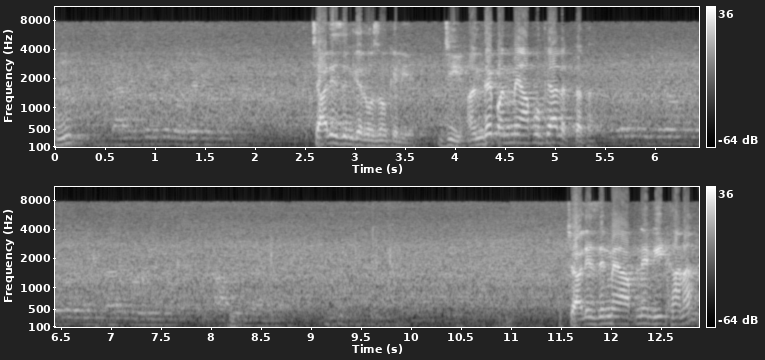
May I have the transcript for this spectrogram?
हुँ? चालीस दिन के रोजों के लिए। जी, अंधेपन में आपको क्या लगता था? चालीस दिन में आपने मीट खाना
